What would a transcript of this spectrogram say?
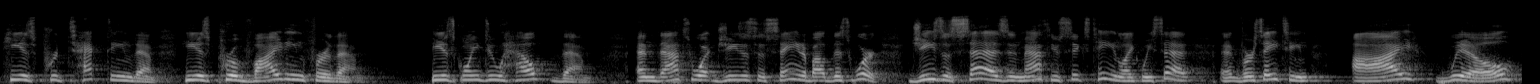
he is protecting them, he is providing for them, he is going to help them. And that's what Jesus is saying about this work. Jesus says in Matthew 16, like we said, in verse 18, I will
